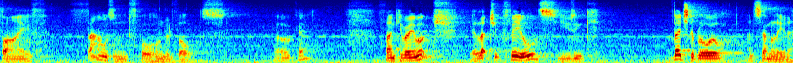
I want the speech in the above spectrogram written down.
5,400 volts. Okay. Thank you very much. Electric fields using vegetable oil and semolina.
